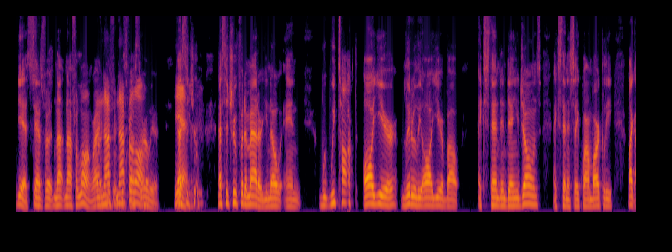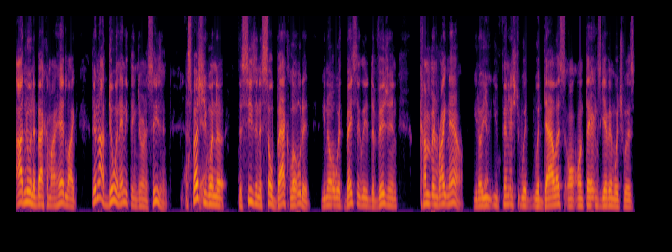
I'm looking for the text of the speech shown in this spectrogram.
yeah it stands for not not for long right well, not for not for long earlier yeah. that's the truth that's the truth for the matter you know and we, we talked all year literally all year about extending Daniel Jones, extending Saquon Barkley. Like I knew in the back of my head, like they're not doing anything during the season, especially yeah. when the the season is so backloaded. You know, with basically the division coming right now. You know, yeah. you you finished with with Dallas on, on Thanksgiving, which was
